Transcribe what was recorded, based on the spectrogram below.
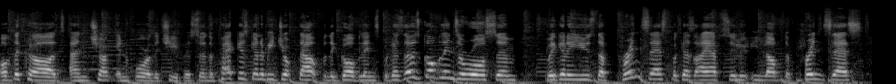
of the cards and chuck in four of the cheapest. So the Peck is going to be dropped out for the Goblins because those Goblins are awesome. We're going to use the Princess because I absolutely love the Princess.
